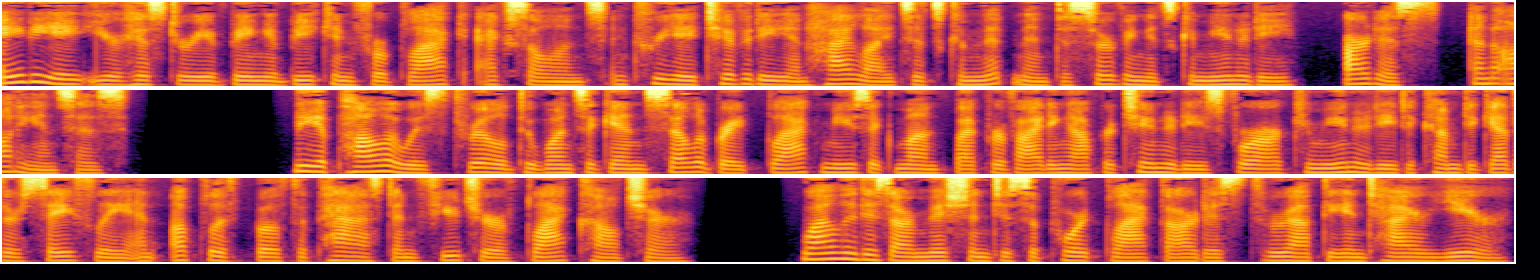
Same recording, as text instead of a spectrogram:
88 year history of being a beacon for Black excellence and creativity and highlights its commitment to serving its community, artists, and audiences. The Apollo is thrilled to once again celebrate Black Music Month by providing opportunities for our community to come together safely and uplift both the past and future of Black culture. While it is our mission to support Black artists throughout the entire year,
